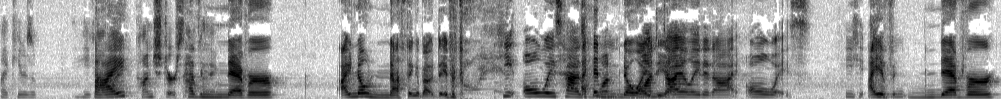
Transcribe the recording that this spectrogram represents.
Like he was, he got I like, punched or Have never. I know nothing about David Bowie. he always has I had one no one idea. dilated eye. Always. He, I have never,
